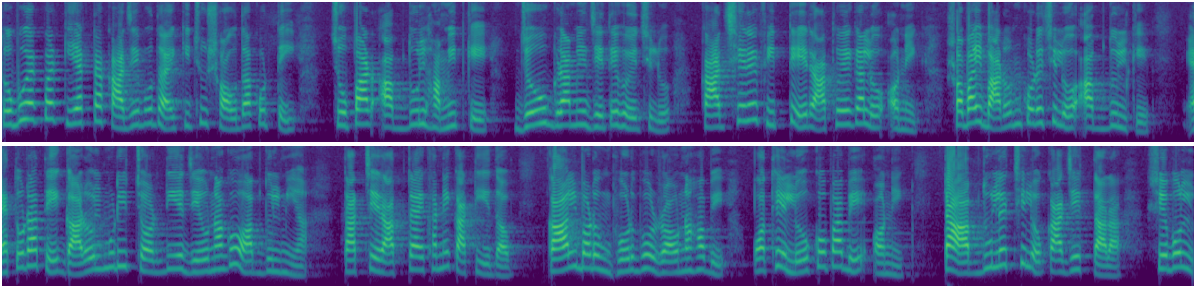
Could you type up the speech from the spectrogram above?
তবু একবার কি একটা কাজে বোধহয় কিছু সওদা করতেই চোপার আব্দুল হামিদকে জৌ গ্রামে যেতে হয়েছিল। কাজ সেরে ফিরতে রাত হয়ে গেল অনেক। সবাই বারণ করেছিল আব্দুলকে। এত রাতে গারল মুড়ির চর দিয়ে যেও না গো আব্দুল মিয়া। তার চেয়ে রাতটা এখানে কাটিয়ে দাও। কাল বরং ভোর ভোর রওনা হবে। পথে লোকও পাবে অনেক। তা আব্দুলের ছিল কাজের তারা সে বলল,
